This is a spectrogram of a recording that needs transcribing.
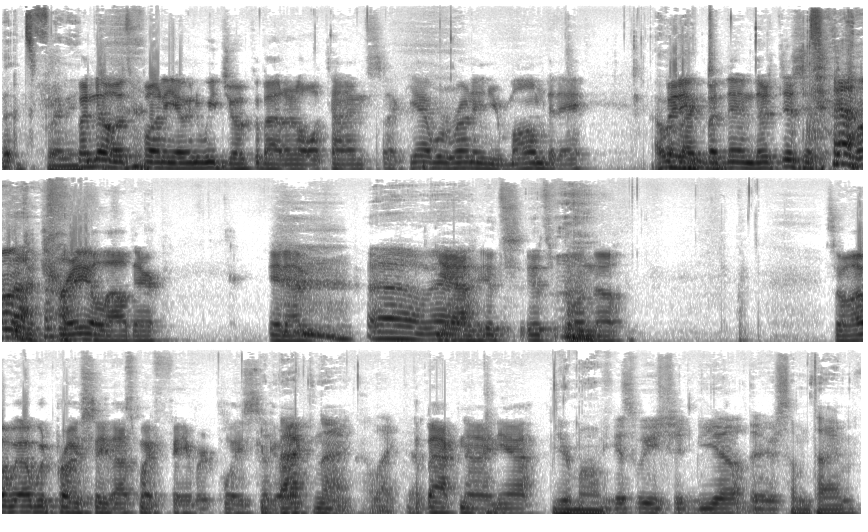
that's funny. but no, it's funny. I mean, we joke about it all the time. It's like, yeah, we're running your mom today. I would But, like but to, then there's there's just tons of trail out there, and I'm, Oh yeah, it's it's fun though. So I, w- I would probably say that's my favorite place to the go. back nine. I like the that. back nine, yeah. your mom. I mom. guess we should be out there sometime.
